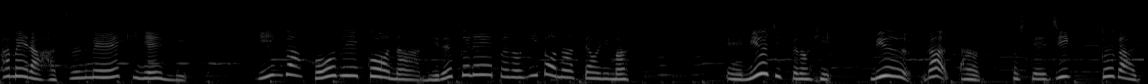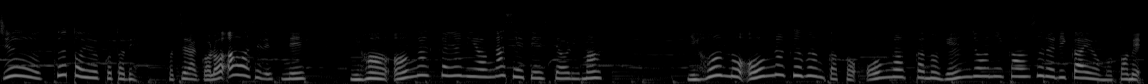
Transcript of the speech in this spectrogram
カメラ発明記念日。銀座コージーコーナーミルクレープの日となっております、えー、ミュージックの日。ミューが3そしてジックが19ということでこちら語呂合わせですね。日本音楽家ユニオンが制定しております。日本の音楽文化と音楽家の現状に関する理解を求め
